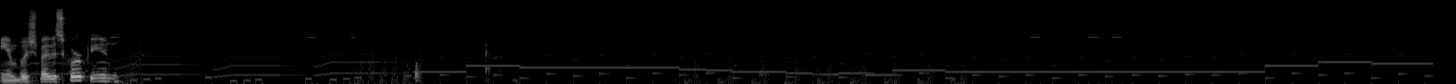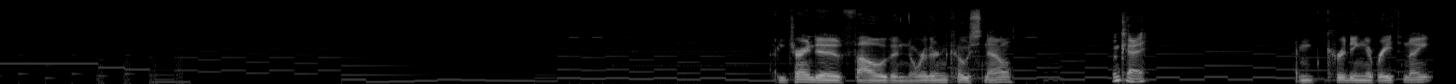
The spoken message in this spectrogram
Ambushed by the scorpion. I'm trying to follow the northern coast now. Okay. I'm critting a Wraith Knight.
